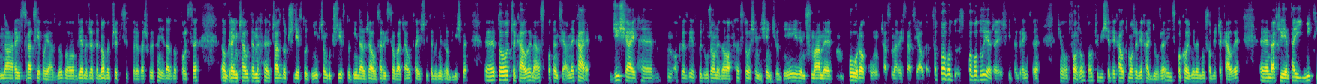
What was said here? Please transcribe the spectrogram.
na rejestrację pojazdu, bo wiemy, że te nowe przepisy, które weszły niedawno w Polsce, ograniczały ten czas do 30 dni. W ciągu 30 dni należało zarejestrować auto. Jeśli tego nie zrobiliśmy, e, to czekały nas potencjalne kary. Dzisiaj e, okres jest wydłużony do 180 dni, więc mamy pół roku czasu na rejestrację auta, co spowoduje, że jeśli te granice się otworzą, to oczywiście tych aut może wjechać dłużej i spokojnie będą sobie czekały e, na klienta i nikt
